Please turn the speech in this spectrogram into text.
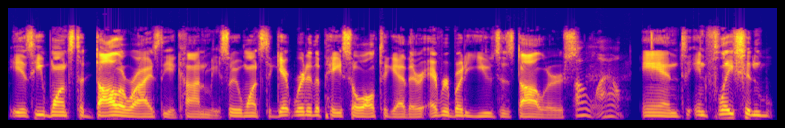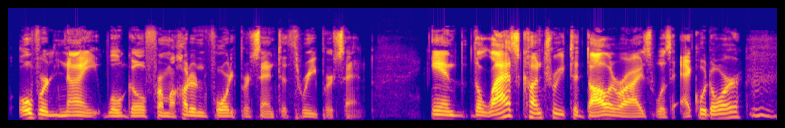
is he wants to dollarize the economy. So he wants to get rid of the peso altogether. Everybody uses dollars. Oh, wow. And inflation overnight will go from 140% to 3%. And the last country to dollarize was Ecuador. Mm.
